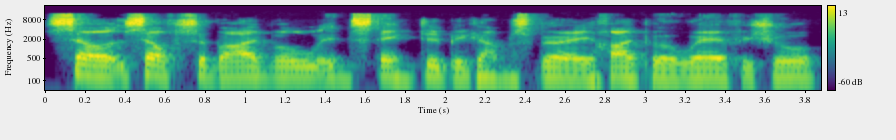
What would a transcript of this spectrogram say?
self survival instinct. It becomes very hyper aware for sure.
